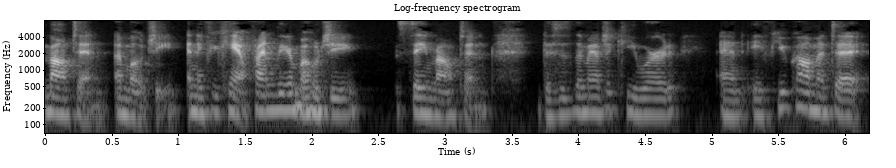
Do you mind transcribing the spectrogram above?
mountain emoji. And if you can't find the emoji, say mountain. This is the magic keyword. And if you comment it,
